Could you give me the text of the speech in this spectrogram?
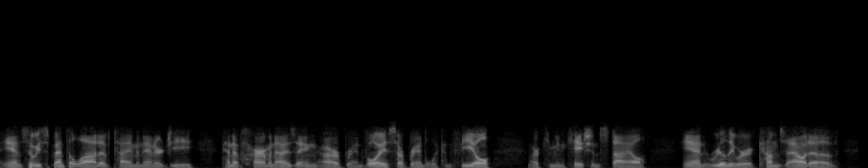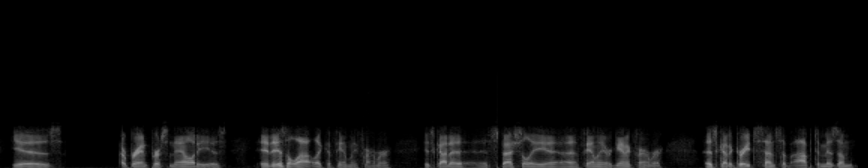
And so we spent a lot of time and energy kind of harmonizing our brand voice, our brand look and feel, our communication style. And really, where it comes out of is our brand personality is it is a lot like a family farmer. It's got a, especially a family organic farmer, it's got a great sense of optimism,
